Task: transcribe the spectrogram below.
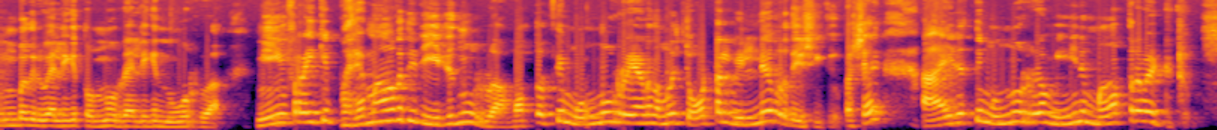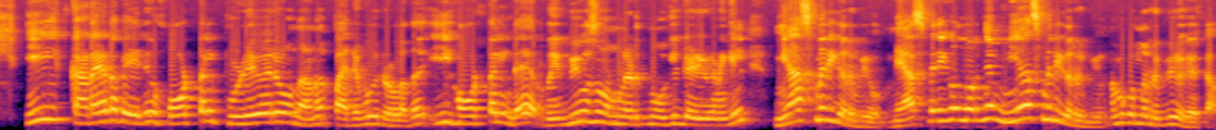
എൺപത് രൂപ അല്ലെങ്കിൽ തൊണ്ണൂറ് രൂപ അല്ലെങ്കിൽ നൂറ് രൂപ മീൻ ഫ്രൈക്ക് പരമാവധി ഒരു ഇരുന്നൂറ് രൂപ മൊത്തത്തിൽ മുന്നൂറ് രൂപയാണ് നമ്മൾ ടോട്ടൽ വില്ല് പ്രതീക്ഷിക്കൂ. പക്ഷേ ആയിരത്തി മുന്നൂറ് രൂപ മീൻ മാത്രമേ ഇട്ടിട്ടു. ഈ കടയുടെ പേര് ഹോട്ടൽ പുഴയോരം എന്നാണ് പരവൂരുള്ളത്. ഈ ഹോട്ടലിന്റെ റിവ്യൂസ് നമ്മൾ എടുത്ത് നോക്കി കഴിയുകയാണെങ്കിൽ മ്യാസ്മരിക റിവ്യൂ മ്യാസ്മരിക എന്ന് പറഞ്ഞാൽ മ്യാസ്മരിക റിവ്യൂ നമുക്കൊന്ന് റിവ്യൂ കേൾക്കാം.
